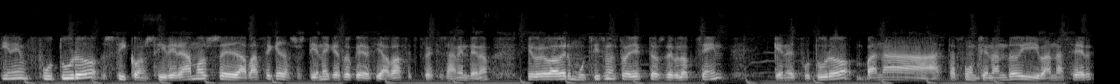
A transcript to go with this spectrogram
Tienen futuro si consideramos eh, la base que la sostiene, que es lo que decía Buffett precisamente, ¿no? Yo creo que va a haber muchísimos proyectos de blockchain que en el futuro van a estar funcionando y van a ser,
